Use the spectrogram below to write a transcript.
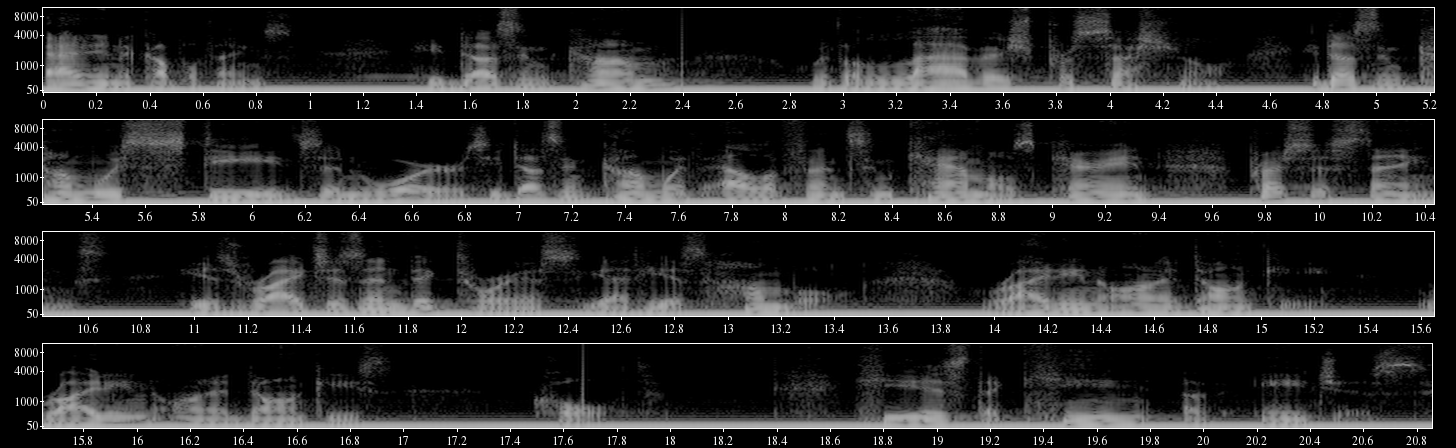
adding a couple things, he doesn't come with a lavish processional. He doesn't come with steeds and warriors. He doesn't come with elephants and camels carrying precious things. He is righteous and victorious, yet he is humble, riding on a donkey, riding on a donkey's colt. He is the King of ages.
